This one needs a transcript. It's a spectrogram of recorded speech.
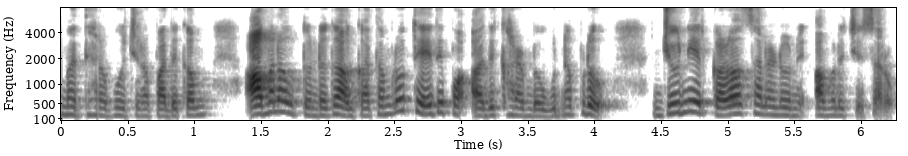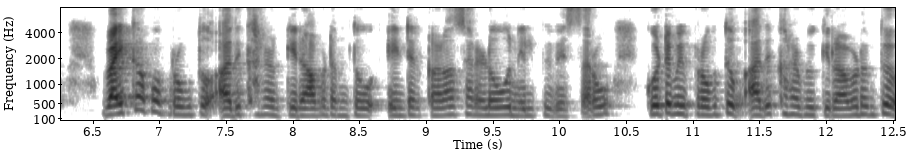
మధ్యాహ్న భోజన పథకం అమలవుతుండగా గతంలో తేదీప అధికారంలో ఉన్నప్పుడు జూనియర్ కళాశాలలోని అమలు చేశారు. వైకాపా ప్రభుత్వం అధికారంలోకి రావడంతో ఇంటర్ కళాశాలలో నిలిపివేశారు. కూటమి ప్రభుత్వం అధికారంలోకి రావడంతో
